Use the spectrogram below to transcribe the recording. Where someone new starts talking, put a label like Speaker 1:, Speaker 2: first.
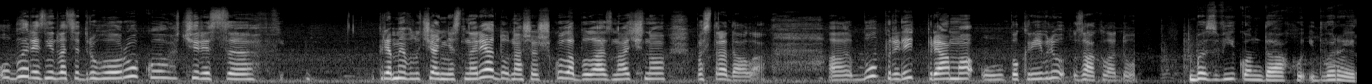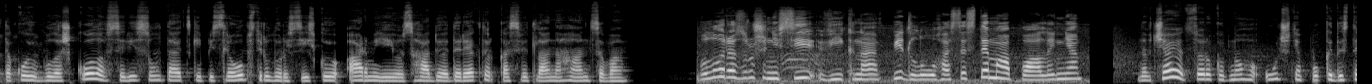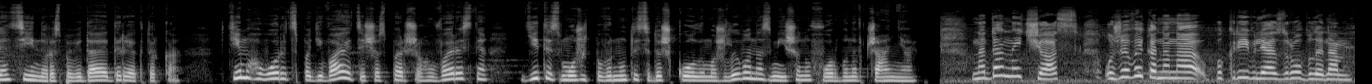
Speaker 1: У березні 22-го року через е, пряме влучання снаряду наша школа була значно пострадала. Був приліт прямо у покрівлю закладу.
Speaker 2: Без вікон, даху і дверей такою була школа в селі Солдатське після обстрілу російською армією, згадує директорка Світлана Ганцева.
Speaker 1: Було розрушені всі вікна, підлога, система опалення.
Speaker 2: Навчають 41 учня поки дистанційно, розповідає директорка. Втім, говорить, сподівається, що з 1 вересня діти зможуть повернутися до школи, можливо, на змішану форму навчання.
Speaker 1: На даний час вже виконана покрівля, зроблена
